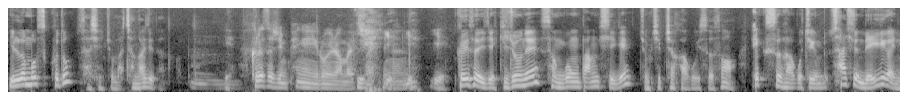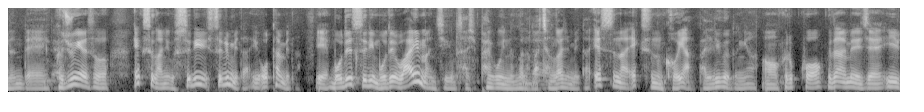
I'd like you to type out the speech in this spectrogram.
일론 머스크도 사실 좀 마찬가지다는 겁니다. 예. 그래서 지금 평행 이론이라고 예, 말씀하시는. 예, 예, 예. 그래서 이제 기존의 성공 방식에 좀 집착하고 있어서 X하고 지금 사실은 네 개가 있는데 그 중에서 X가 아니고 3, 3입니다. 이 오타입니다. 예, 모델 3, 모델 Y만 지금 사실 팔고 있는 거나 마찬가지입니다. S나 X는 거의 안 팔리거든요. 어, 그렇고, 그 다음에 이제 이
